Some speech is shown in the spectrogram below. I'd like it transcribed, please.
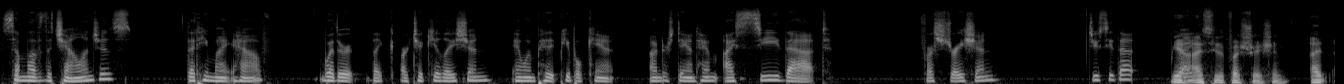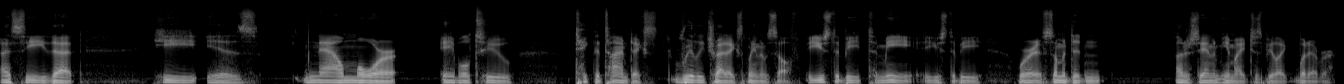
some of the challenges that he might have, whether it, like articulation and when pe- people can't understand him. I see that frustration. Do you see that? Yeah, Right. I see the frustration. I, I see that he is now more able to take the time to ex- really try to explain himself. It used to be, to me, it used to be where if someone didn't understand him, he might just be like, whatever.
